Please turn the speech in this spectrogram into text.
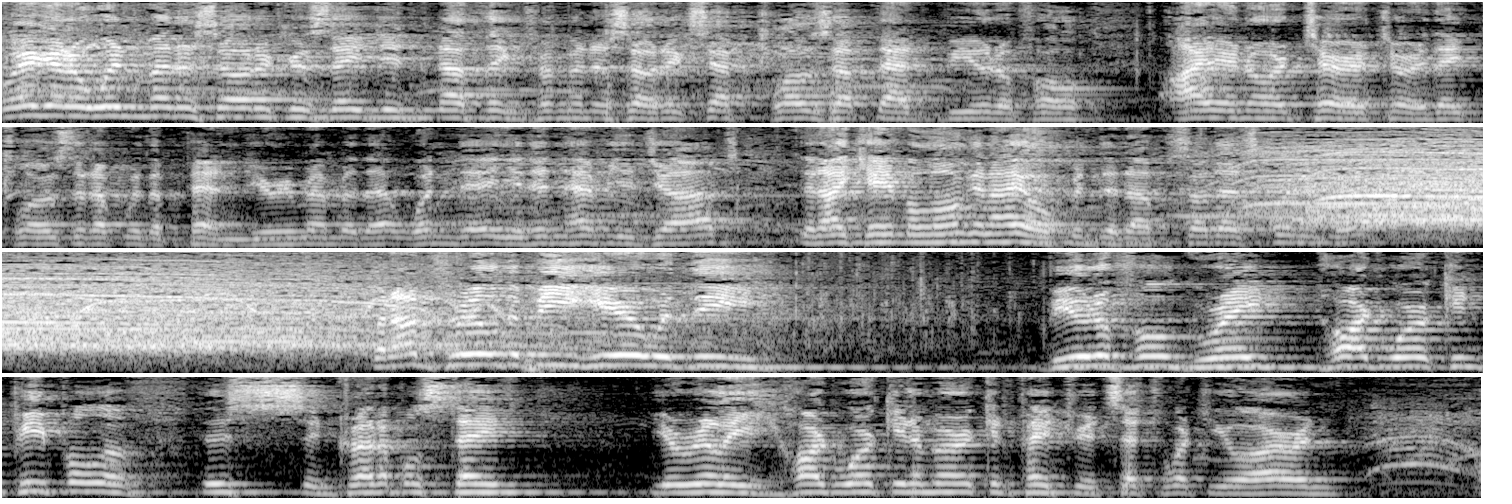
We're going to win Minnesota because they did nothing for Minnesota except close up that beautiful iron ore territory. They closed it up with a pen. Do you remember that one day you didn't have your jobs? Then I came along and I opened it up. So that's pretty good. But I'm thrilled to be here with the beautiful, great, hardworking people of this incredible state. You're really hardworking American patriots. That's what you are. And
